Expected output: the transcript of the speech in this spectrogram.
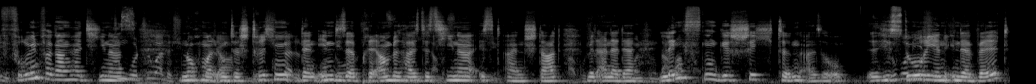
frühen Vergangenheit Chinas nochmal unterstrichen, denn in dieser Präambel heißt es, China ist ein Staat mit einer der längsten Geschichten, also Historien in der Welt.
